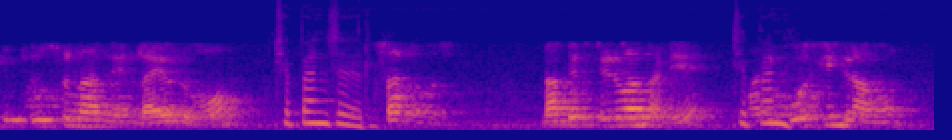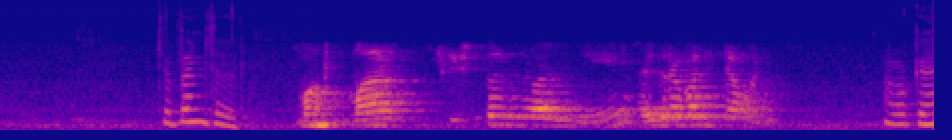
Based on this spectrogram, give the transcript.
టీవీ చూస్తున్నాను నేను లైవ్లో చెప్పండి సార్. సార్ నా పేరు శ్రీనివాస్ అండి. చెప్పండి. కోర్కి గ్రామం. చెప్పండి సార్. మా మా సిస్టర్ గారిని హైదరాబాద్ ఇచ్చామండి. ఓకే.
